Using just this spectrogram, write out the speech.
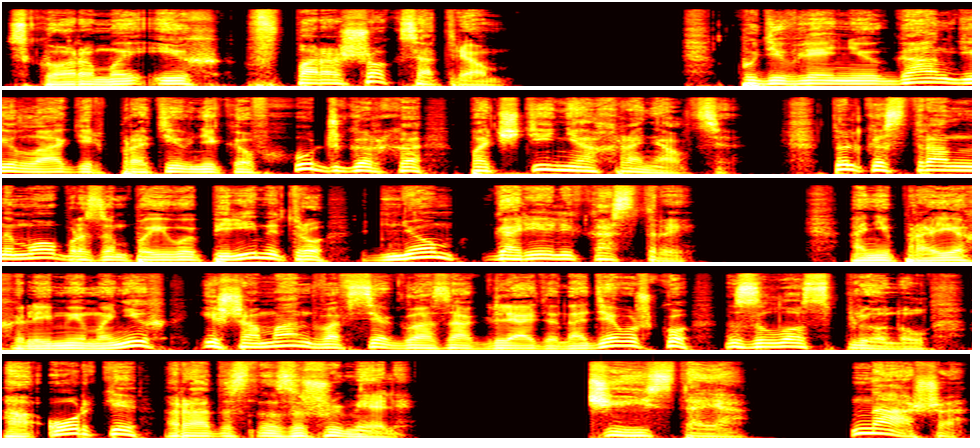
скоро мы их в порошок сотрем». К удивлению Ганги, лагерь противников Худжгарха почти не охранялся. Только странным образом по его периметру днем горели костры. Они проехали мимо них, и шаман, во все глаза глядя на девушку, зло сплюнул, а орки радостно зашумели. «Чистая! Наша!»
